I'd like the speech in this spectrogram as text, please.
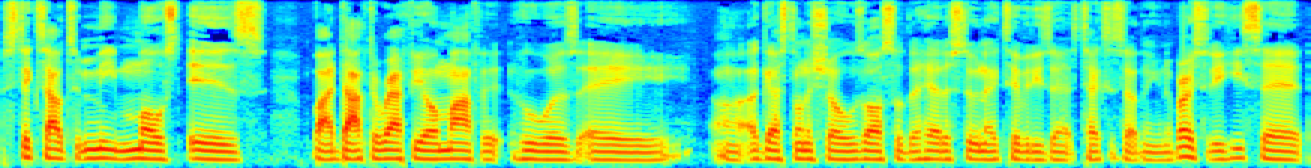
sticks out to me most is by Dr. Raphael Moffitt, who was a uh, a guest on the show, who's also the head of student activities at Texas Southern University. He said,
